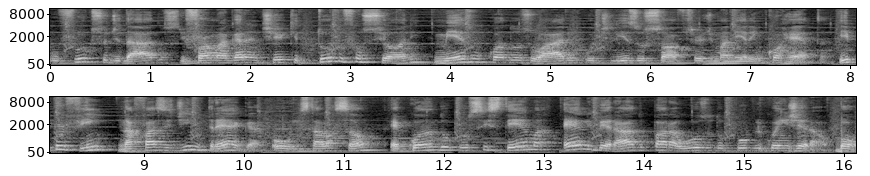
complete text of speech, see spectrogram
o fluxo de dados, de forma a garantir que tudo funcione, mesmo quando o usuário utiliza o software de maneira incorreta. E por fim, na fase de entrega ou instalação, é quando o sistema é liberado para uso do público em geral. Bom,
